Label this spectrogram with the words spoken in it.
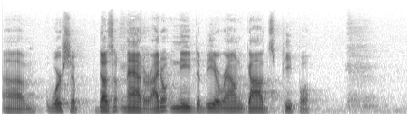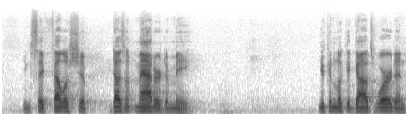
um, worship doesn't matter. I don't need to be around God's people. You can say fellowship doesn't matter to me. You can look at God's word and,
